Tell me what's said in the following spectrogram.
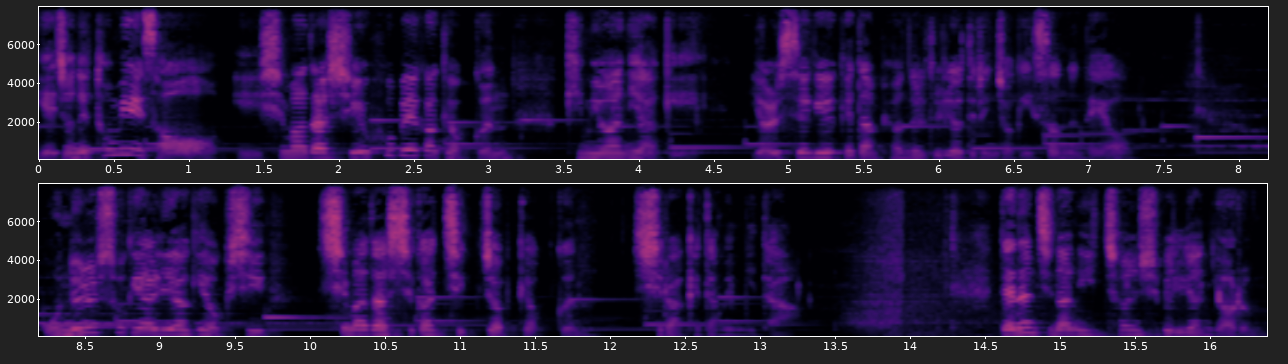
예전에 토미에서 이 시마다 씨의 후배가 겪은 기묘한 이야기 13개의 계단편을 들려드린 적이 있었는데요. 오늘 소개할 이야기 역시 시마다 씨가 직접 겪은 실화 계담입니다. 때는 지난 2011년 여름,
